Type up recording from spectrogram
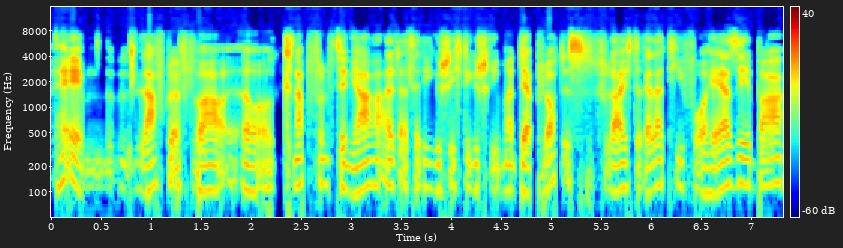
hey, Lovecraft war äh, knapp 15 Jahre alt, als er die Geschichte geschrieben hat. Der Plot ist vielleicht relativ vorhersehbar,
